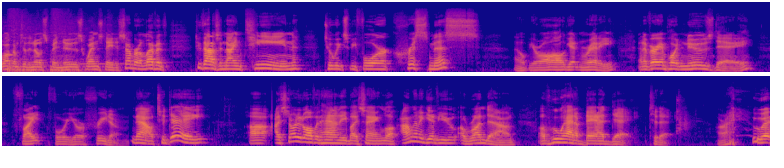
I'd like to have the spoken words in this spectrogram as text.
Welcome to the No Spin News, Wednesday, December 11th, 2019, two weeks before Christmas. I hope you're all getting ready. And a very important news day fight for your freedom. Now, today, uh, I started off with Hannity by saying, look, I'm going to give you a rundown of who had a bad day today. All right? Who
